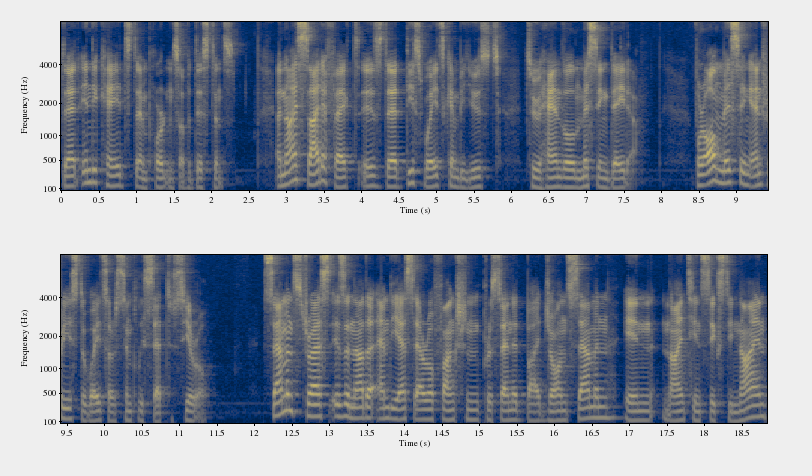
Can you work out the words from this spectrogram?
that indicates the importance of a distance. A nice side effect is that these weights can be used to handle missing data. For all missing entries, the weights are simply set to zero. Sammon stress is another MDS arrow function presented by John Sammon in 1969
